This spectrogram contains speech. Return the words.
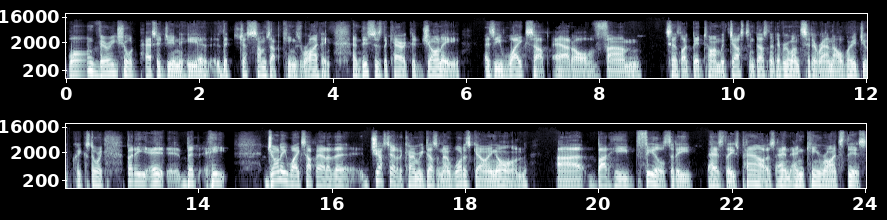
one very short passage in here that just sums up King's writing. And this is the character Johnny as he wakes up out of. Um, sounds like bedtime with Justin, doesn't it? Everyone sit around. I'll read you a quick story. But he, eh, but he, Johnny wakes up out of the just out of the coma. He doesn't know what is going on, uh, but he feels that he has these powers. And, and King writes this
